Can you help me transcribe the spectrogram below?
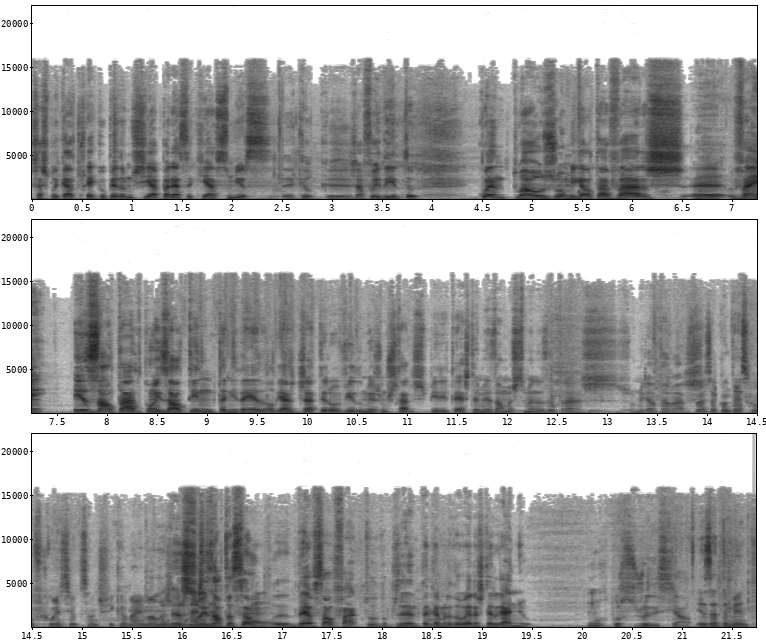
Está explicado porque é que o Pedro Mexia aparece aqui a assumir-se aquilo que já foi dito. Quanto ao João Miguel Tavares, uh, vem exaltado com exaltino. Tenho ideia, aliás, de já ter ouvido o mesmo estado de espírito esta mesa há umas semanas atrás, João Miguel Tavares. Pois, acontece com frequência, o que Santos fica bem. Mas, mas a sua exaltação eh, deve-se ao facto do Presidente da Câmara de Oeiras ter ganho um recurso judicial. Exatamente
